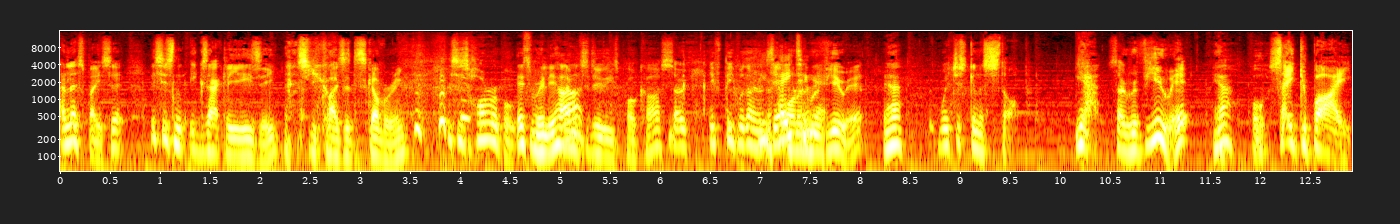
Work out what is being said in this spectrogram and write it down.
And let's face it, this isn't exactly easy, as you guys are discovering. This is horrible. It's really Having hard. to do these podcasts. So if people don't He's get on and it. review it, yeah, we're just going to stop. yeah, So review it yeah. or say goodbye.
